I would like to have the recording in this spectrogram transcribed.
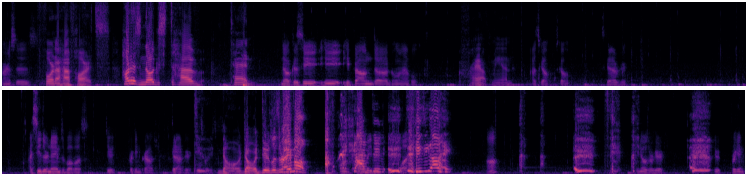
Harnesses. four and a half hearts. How does Nugs have ten? No, cause he he he found uh, golden apples. Crap, man. Let's go. Let's go. Let's get out of here. I see their names above us, dude. Freaking crouch. Let's get out of here. Dude, no, no, dude, let's up! Oh my Oh, god, me, dude! dude. What? Dude, he's coming! Huh? He knows we're here. Dude, freaking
